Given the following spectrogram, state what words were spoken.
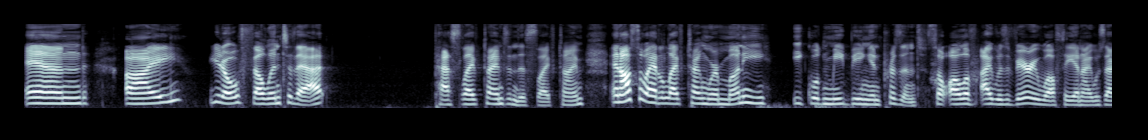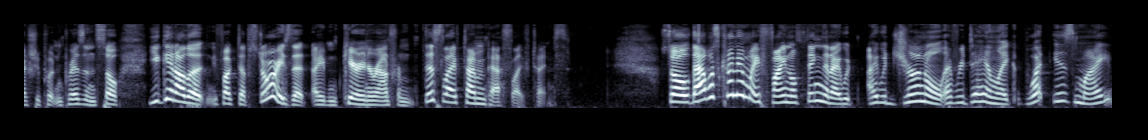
And I, you know, fell into that past lifetimes and this lifetime. And also I had a lifetime where money equaled me being imprisoned. So all of I was very wealthy and I was actually put in prison. So you get all the fucked up stories that I'm carrying around from this lifetime and past lifetimes. So that was kind of my final thing that I would I would journal every day and like what is my,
